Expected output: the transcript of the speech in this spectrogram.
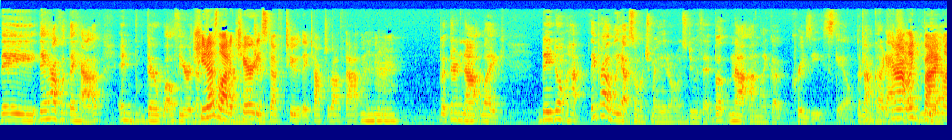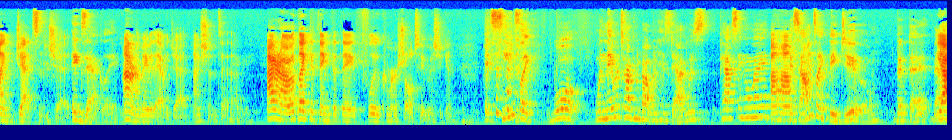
they they have what they have and they're wealthier than She does a lot of charity stuff too. They talked about that. there. Mhm. But they're not like they don't have. They probably have so much money they don't know what to do with it, but not on like a crazy scale. They're Kim not like, They're not like buying Yeah. like jets and shit. exactly. I don't know. Maybe they have a jet. I shouldn't say that. I don't know. I would like to think that they flew commercial to Michigan. It seems like well, when they were talking about when his dad was passing away, Uh huh. it sounds like they do. That that that's Yeah,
